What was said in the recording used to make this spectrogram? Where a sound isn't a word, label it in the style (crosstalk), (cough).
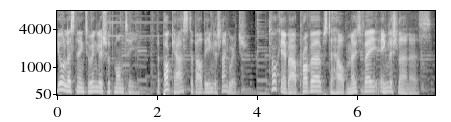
You're listening to English with Monty, the podcast about the English language, talking about proverbs to help motivate English learners.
